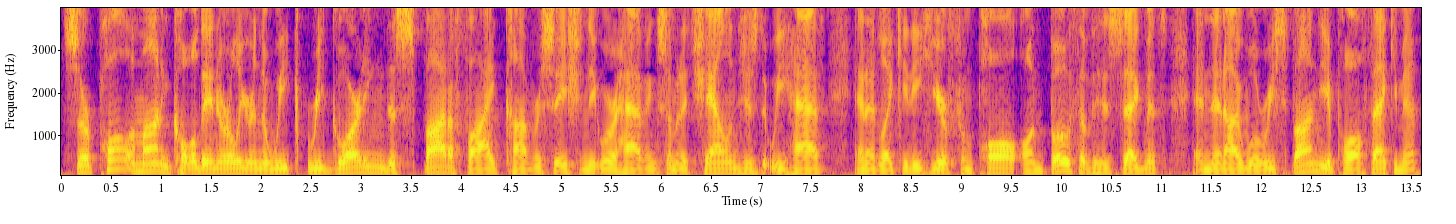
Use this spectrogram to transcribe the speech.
Sir Paul Amani called in earlier in the week regarding the Spotify conversation that we're having, some of the challenges that we have, and I'd like you to hear from Paul on both of his segments, and then I will respond to you, Paul. Thank you, man.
